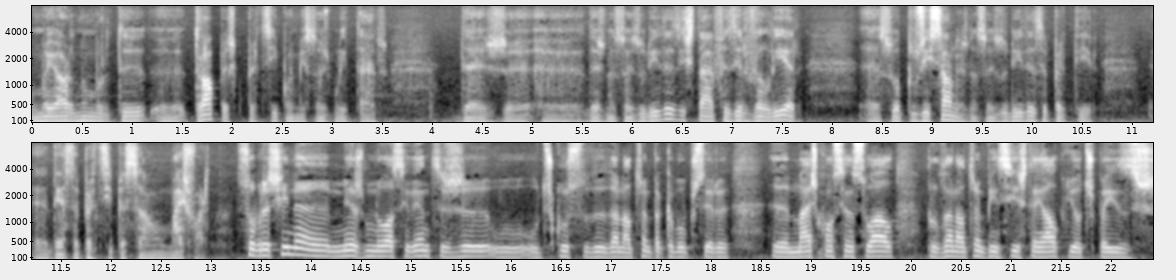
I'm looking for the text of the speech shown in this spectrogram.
o maior número de tropas que participam em missões militares das, das Nações Unidas e está a fazer valer a sua posição nas Nações Unidas a partir uh, dessa participação mais forte. Sobre a China, mesmo no Ocidente, o, o, discurso de Donald Trump acabou por ser mais consensual, porque Donald Trump insiste em algo que outros países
